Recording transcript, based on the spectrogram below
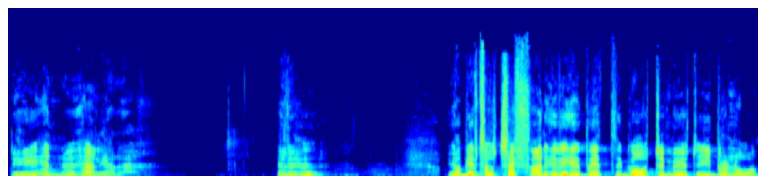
Det är ännu härligare. Eller hur? Jag blev träffad på ett gatumöte i Brno.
